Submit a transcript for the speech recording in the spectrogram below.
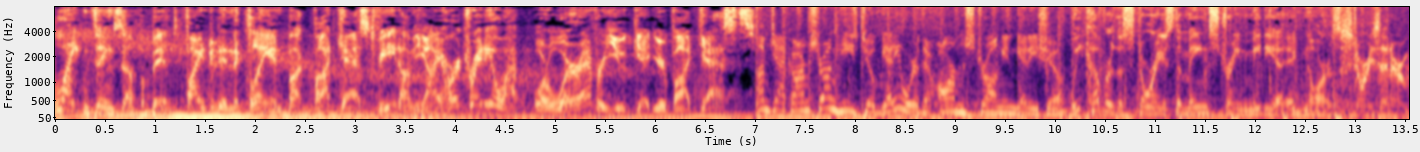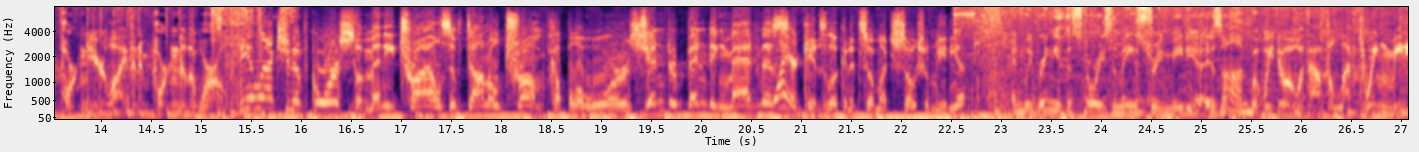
lighten things up a bit. Find it in the Clay and Buck podcast feed on the iHeartRadio app or wherever you get your podcasts. I'm Jack Armstrong. He's Joe Getty. We're the Armstrong and Getty Show. We cover the stories the mainstream media ignores. Stories that are important to your life and important to the world. The election, of course. The many trials of Donald Trump. Couple of wars. Gender bending madness. Why are kids looking at so much social media? And we bring you the stories the mainstream media is on, But we do it without the left wing media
